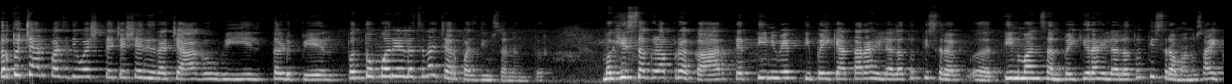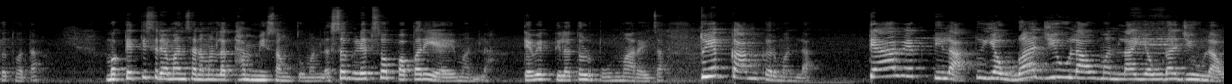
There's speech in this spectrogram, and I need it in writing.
तर तो चार पाच दिवस त्याच्या शरीराची आग होईल तडपेल पण तो मरेलच ना चार पाच दिवसानंतर. मग हे सगळा प्रकार त्या तीन व्यक्तीपैकी आता राहिलेला तो तिसरा तीन माणसांपैकी राहिलेला तो तिसरा माणूस ऐकत होता. मग ते तिसऱ्या माणसानं म्हणला थांब मी सांगतो म्हणला. सगळ्यात सोपा पर्याय आहे म्हणला त्या व्यक्तीला तडपवून मारायचा. तू एक काम कर म्हणला. त्या व्यक्तीला तू एवढा जीव लाव म्हणला एवढा जीव लाव.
